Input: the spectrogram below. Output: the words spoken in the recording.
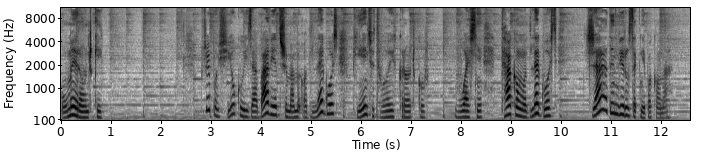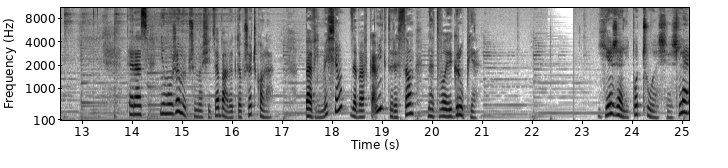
umyj rączki. Przy posiłku i zabawie trzymamy odległość pięciu Twoich kroczków. Właśnie taką odległość żaden wirusek nie pokona. Teraz nie możemy przynosić zabawek do przedszkola. Bawimy się zabawkami, które są na Twojej grupie. Jeżeli poczułeś się źle,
